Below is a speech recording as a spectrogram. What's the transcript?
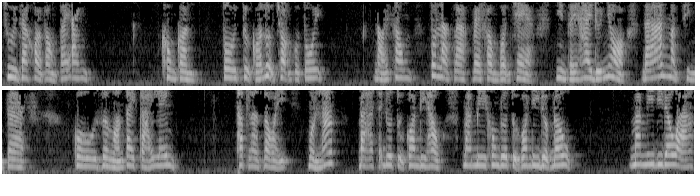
chui ra khỏi vòng tay anh. Không cần, tôi tự có lựa chọn của tôi. Nói xong, Tôn Lạc Lạc về phòng bọn trẻ, nhìn thấy hai đứa nhỏ đã ăn mặc chỉnh tề. Cô giơ ngón tay cái lên. Thật là giỏi, một lát ba sẽ đưa tụi con đi học, mami không đưa tụi con đi được đâu. Mami đi đâu à?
